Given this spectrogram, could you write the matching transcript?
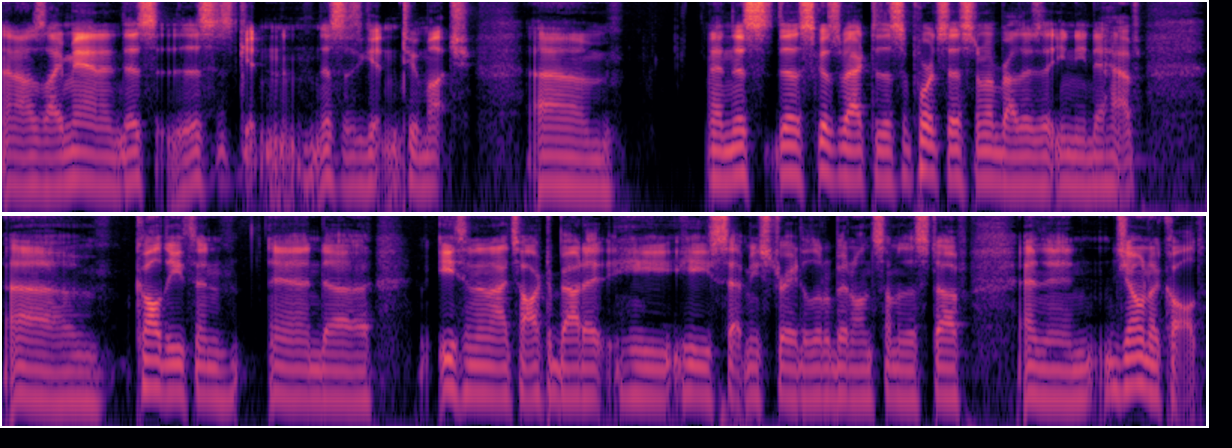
and I was like, man, this this is getting this is getting too much. Um, and this this goes back to the support system of brothers that you need to have. Um, called Ethan, and uh, Ethan and I talked about it. He he set me straight a little bit on some of the stuff, and then Jonah called,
